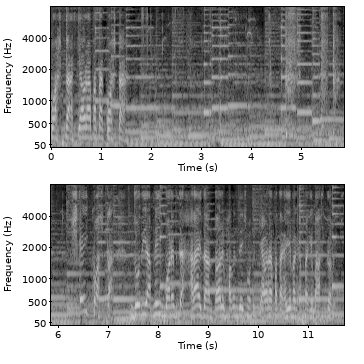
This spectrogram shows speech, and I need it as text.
কষ্টা কেওড়া পাতা কষ্টা? সেই কষ্টা। যদি আপনি বনের ভিতরে হারায় যান, তাহলে ভাবেন যে এই সমস্ত কেওড়া পাতা খাইয়ে আপনাকে বাঁচতে হবে।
